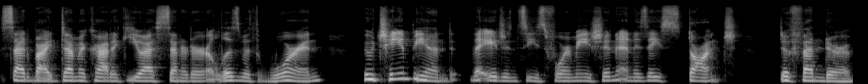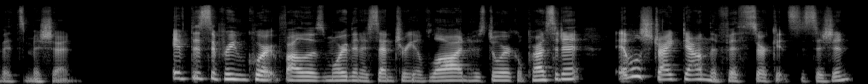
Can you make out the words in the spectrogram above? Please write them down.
said by Democratic U.S. Senator Elizabeth Warren, who championed the agency's formation and is a staunch defender of its mission. If the Supreme Court follows more than a century of law and historical precedent, it will strike down the Fifth Circuit's decision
